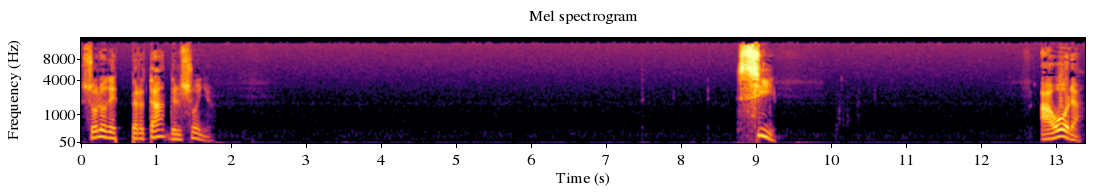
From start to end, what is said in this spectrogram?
Solo despertá del sueño. Sí. Ahora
